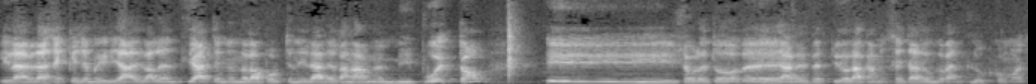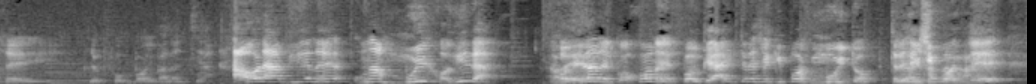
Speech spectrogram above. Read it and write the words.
Y la verdad es que yo me iría al Valencia teniendo la oportunidad de ganarme mi puesto y sobre todo de haber vestido la camiseta de un gran club como es el Club Fútbol Valencia. Ahora viene una muy jodida. A Jodida ver. de cojones, porque hay tres equipos muy top. Tres Lánzamela. equipos de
